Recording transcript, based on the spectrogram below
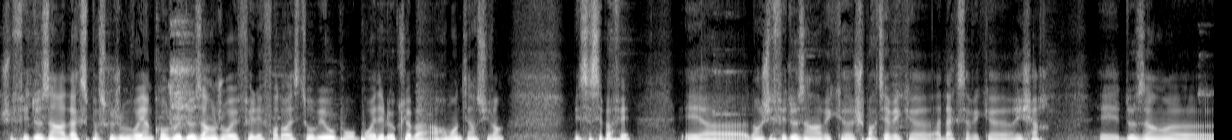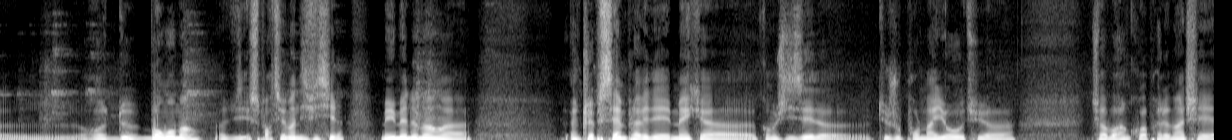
je fais deux ans à Dax parce que je me voyais encore jouer deux ans. J'aurais fait l'effort de rester au BO pour, aider le club à, remonter en suivant. Mais ça s'est pas fait. Et euh, donc j'ai fait deux ans avec. Euh, je suis parti avec, à Dax avec Richard et deux ans euh, de bons moments, sportivement difficiles, mais humainement euh, un club simple avec des mecs, euh, comme je disais, tu joues pour le maillot, tu, tu vas boire un coup après le match et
